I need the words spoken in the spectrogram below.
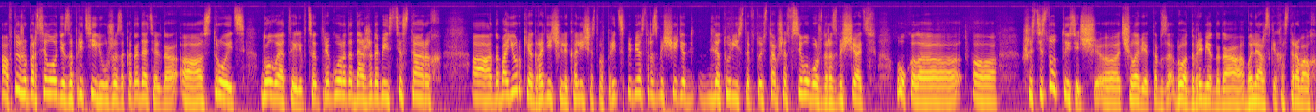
А в той же Барселоне запретили уже законодательно а, строить новые отели в центре города, даже на месте старых. А на Майорке ограничили количество, в принципе, мест размещения для туристов. То есть там сейчас всего можно размещать около э, 600 тысяч э, человек там, ну, одновременно на Балиарских островах.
